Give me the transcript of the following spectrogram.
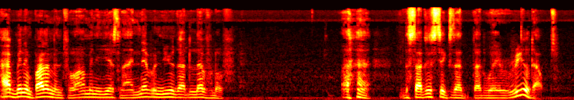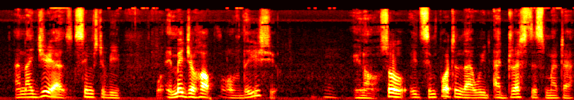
I have been in Parliament for how many years now? I never knew that level of uh, the statistics that, that were reeled out. And Nigeria seems to be a major hub of the issue. You know, so it's important that we address this matter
